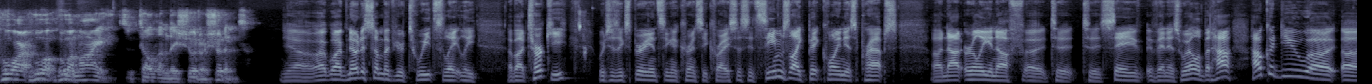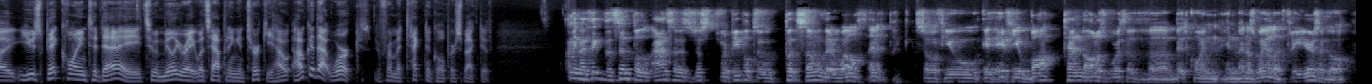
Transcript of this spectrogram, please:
who are who who am I to tell them they should or shouldn't? Yeah, well, I've noticed some of your tweets lately about Turkey, which is experiencing a currency crisis. It seems like Bitcoin is perhaps uh, not early enough uh, to to save Venezuela. But how how could you uh, uh, use Bitcoin today to ameliorate what's happening in Turkey? How how could that work from a technical perspective? I mean, I think the simple answer is just for people to put some of their wealth in it. Like, so if you if you bought ten dollars worth of uh, Bitcoin in Venezuela three years ago,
